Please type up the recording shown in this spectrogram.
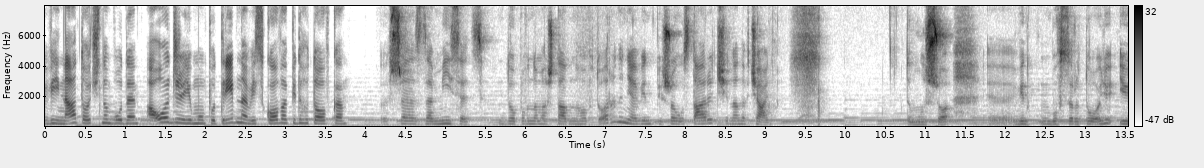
війна точно буде. А отже, йому потрібна військова підготовка. Ще за місяць до повномасштабного вторгнення він пішов у Старичі на навчання, тому що е, він був сиротою і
